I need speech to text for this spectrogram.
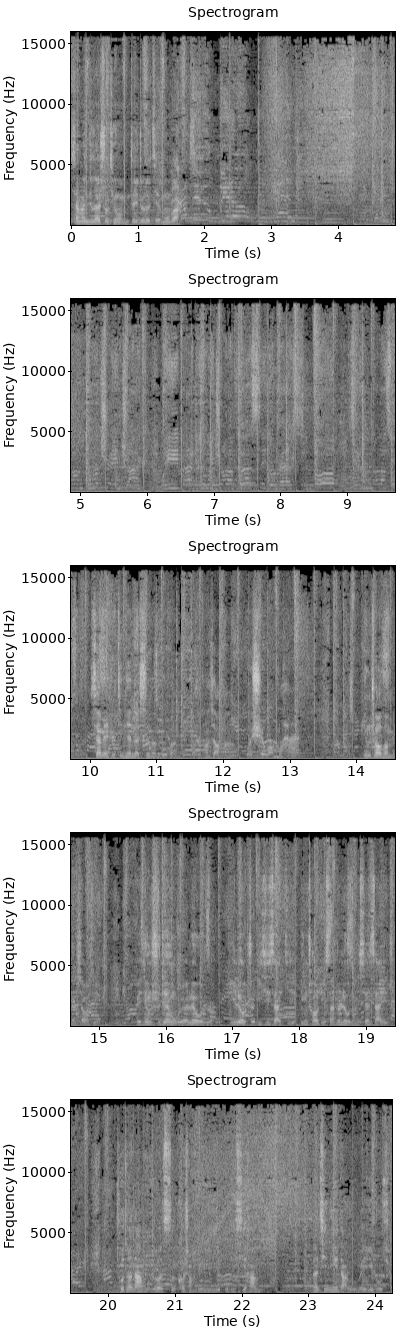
下面就来收听我们这一周的节目吧。下面是今天的新闻部分，我是汤笑涵，我是王慕涵。英超方面的消息，北京时间五月六日，一六至一七赛季英超第三十六轮先赛一场，托特纳姆热刺客场零比一不敌西汉姆，兰奇尼打入唯一入球，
